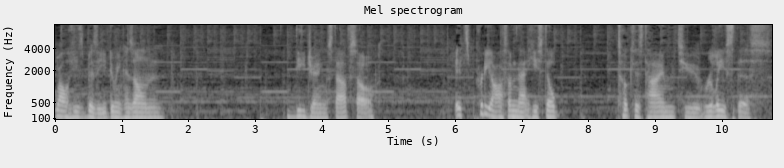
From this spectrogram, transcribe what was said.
while he's busy doing his own DJing stuff. So it's pretty awesome that he still took his time to release this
